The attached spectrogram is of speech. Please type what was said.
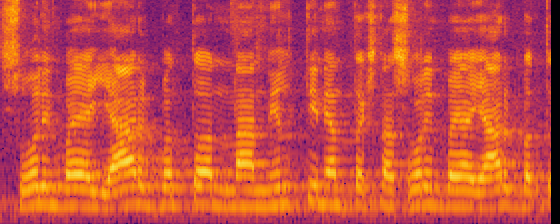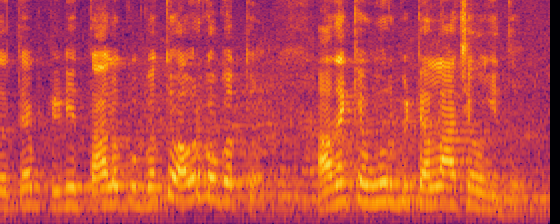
ಸೋಲಿನ ಭಯ ಯಾರಿಗೆ ಬಂತೋ ನಾನು ನಿಲ್ತೀನಿ ಅಂದ ತಕ್ಷಣ ಸೋಲಿನ ಭಯ ಯಾರಿಗೆ ಬಂತು ಅಂತ ಇಡೀ ತಾಲೂಕು ಗೊತ್ತು ಅವ್ರಿಗೂ ಗೊತ್ತು. ಅದಕ್ಕೆ ಊರು ಬಿಟ್ಟು ಎಲ್ಲ ಆಚೆ ಹೋಗಿದ್ದು.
